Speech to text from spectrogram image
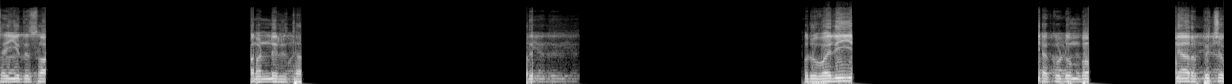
സയ്യിദ് മണ്ണിൽ ഒരു വലിയ കുടുംബം അർപ്പിച്ചു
